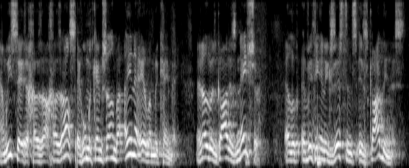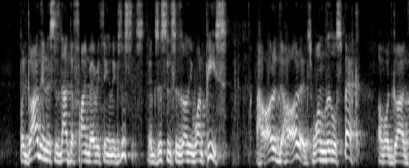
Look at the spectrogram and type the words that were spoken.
And we say, the Chazal, Chazal say, Hu mekem shalam, va'ena elam mekeme. In other words, God is nature. And look, everything in existence is godliness. But godliness is not defined by everything in existence. Existence is only one piece. Ha'ara de ha'ara, it's one little speck of what God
